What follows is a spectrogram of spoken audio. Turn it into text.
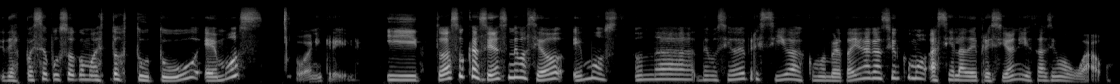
después se puso como estos tutú emos, bueno, increíble. Y todas sus canciones son demasiado emos, onda, demasiado depresivas, como en verdad hay una canción como hacia la depresión y yo estaba así como, wow.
